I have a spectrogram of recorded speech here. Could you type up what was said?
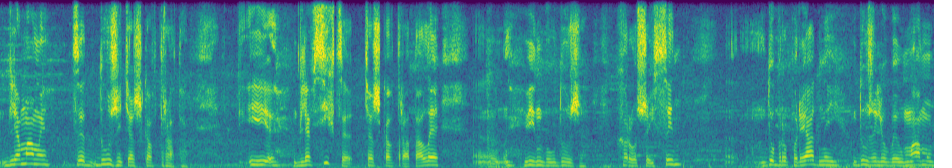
Для мами це дуже тяжка втрата. І для всіх це тяжка втрата, але е, він був дуже хороший син, е, добропорядний, дуже любив маму.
